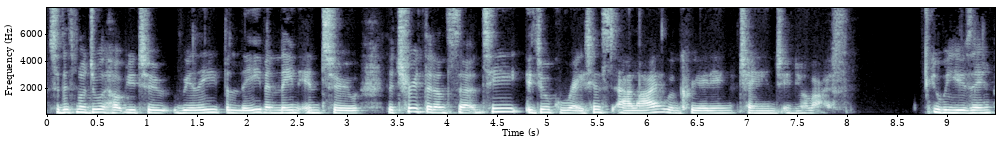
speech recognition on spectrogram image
So, this module will help you to really believe and lean into the truth that uncertainty is your greatest ally when creating change in your life. You'll be using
